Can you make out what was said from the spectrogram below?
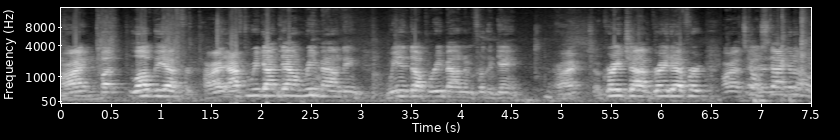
All right, but love the effort. All right, after we got down rebounding, we end up rebounding for the game. All right, so great job, great effort. All right, let's go stack it up.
